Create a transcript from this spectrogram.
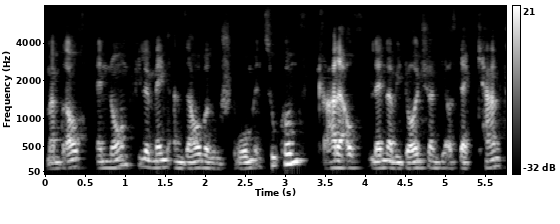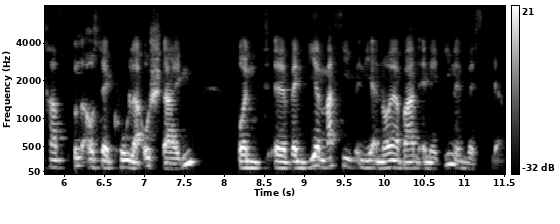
man braucht enorm viele Mengen an sauberem Strom in Zukunft, gerade auch Länder wie Deutschland, die aus der Kernkraft und aus der Kohle aussteigen. Und äh, wenn wir massiv in die erneuerbaren Energien investieren,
